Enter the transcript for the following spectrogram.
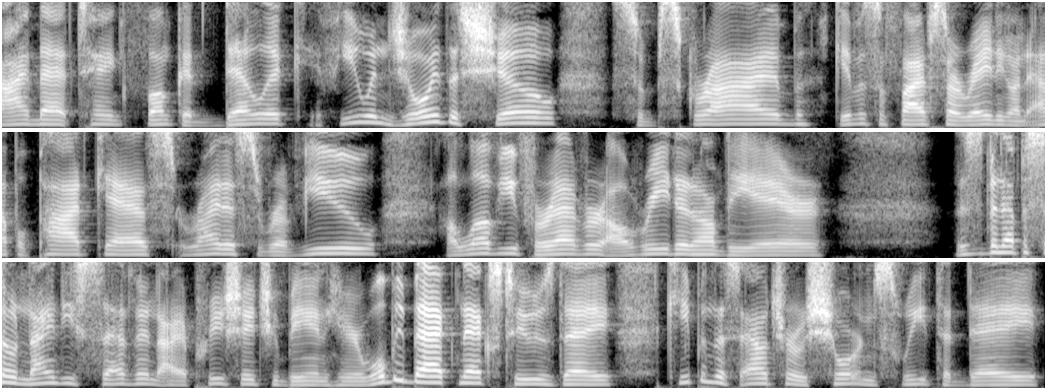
I'm at Tank Funkadelic. If you enjoy the show, subscribe, give us a five star rating on Apple Podcasts, write us a review. I'll love you forever. I'll read it on the air. This has been episode 97. I appreciate you being here. We'll be back next Tuesday, keeping this outro short and sweet today.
